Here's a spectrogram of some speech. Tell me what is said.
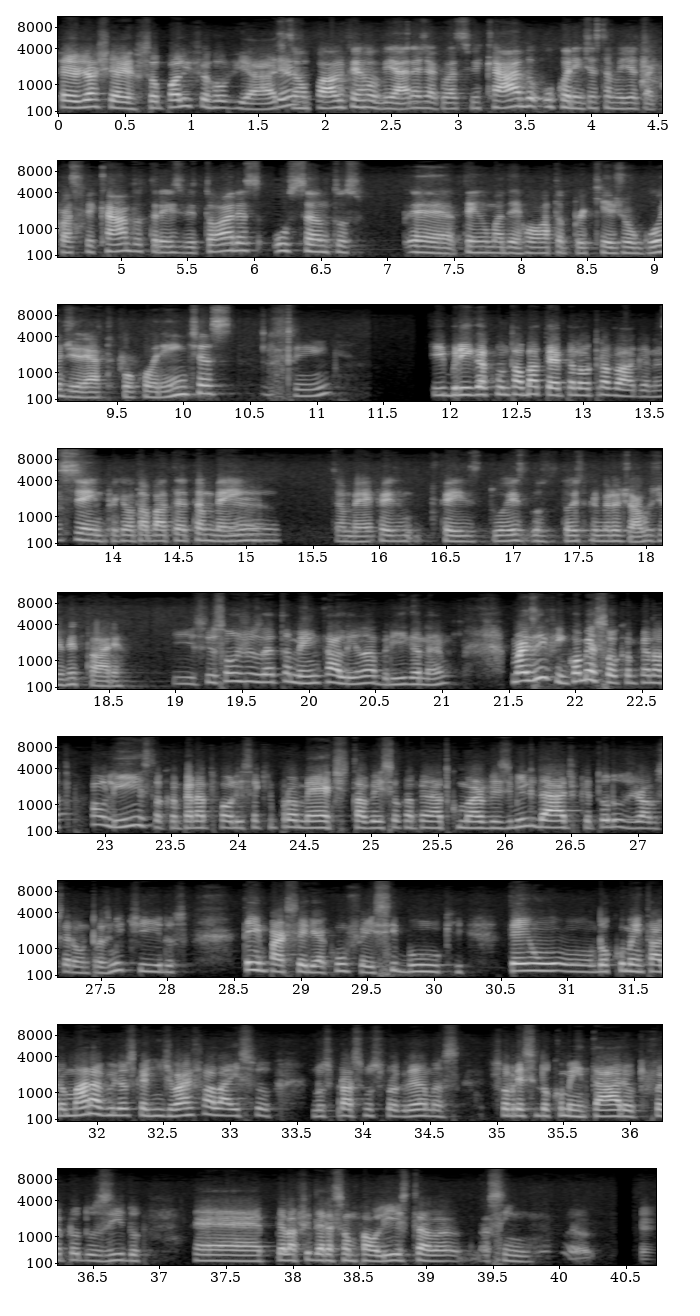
É, eu já achei, São Paulo e Ferroviária. São Paulo e Ferroviária já classificado. O Corinthians também já está classificado, três vitórias. O Santos é, tem uma derrota porque jogou direto com o Corinthians. Sim. E briga com o Taubaté pela outra vaga, né? Sim, porque o Taubaté também, é. também fez, fez dois, os dois primeiros jogos de vitória. Isso, e São José também tá ali na briga, né? Mas enfim, começou o Campeonato Paulista, o Campeonato Paulista que promete talvez ser o campeonato com maior visibilidade, porque todos os jogos serão transmitidos, tem parceria com o Facebook, tem um, um documentário maravilhoso que a gente vai falar isso nos próximos programas, sobre esse documentário que foi produzido é, pela Federação Paulista, assim,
